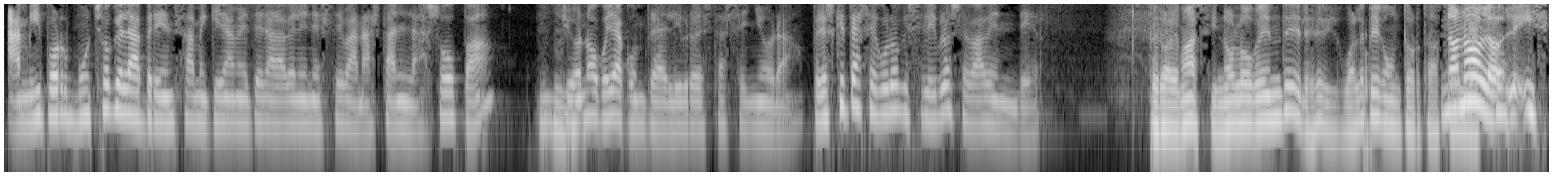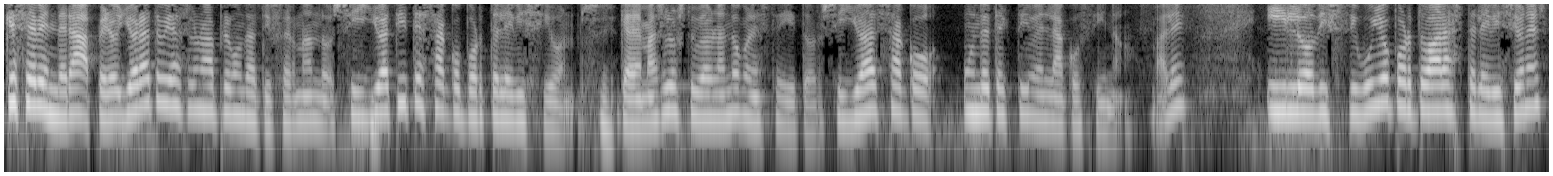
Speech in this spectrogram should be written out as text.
a mí por mucho que la prensa me quiera meter a la Belén Esteban hasta en la sopa, yo no voy a comprar el libro de esta señora. Pero es que te aseguro que ese libro se va a vender. Pero además, si no lo vende, igual le pega un tortazo. No, no, lo- es que se venderá. Pero yo ahora te voy a hacer una pregunta a ti, Fernando. Si yo a ti te saco por televisión, Sí. que además lo estuve hablando con este editor, si yo saco un detective en la cocina, ¿vale? Y lo distribuyo por todas las televisiones,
